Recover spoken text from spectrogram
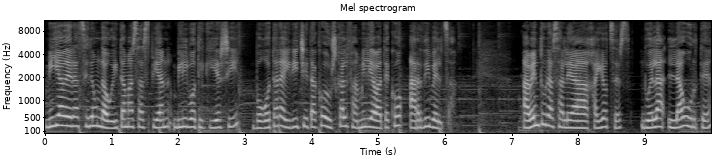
mila beratzireun daugeita mazazpian Bilbotik iesi, Bogotara iritsitako Euskal Familia bateko ardi beltza. Abentura zalea jaiotzez, duela lau urte,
